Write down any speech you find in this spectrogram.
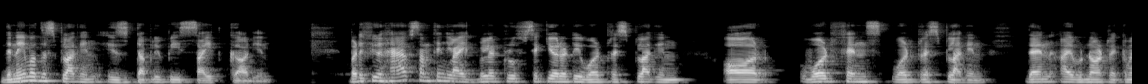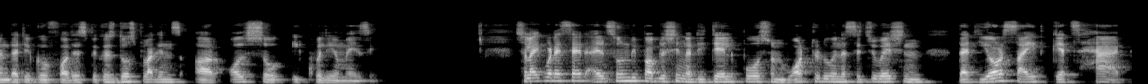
The name of this plugin is WP Site Guardian. But if you have something like Bulletproof Security WordPress plugin or WordFence WordPress plugin, then I would not recommend that you go for this because those plugins are also equally amazing. So like what I said, I'll soon be publishing a detailed post on what to do in a situation that your site gets hacked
